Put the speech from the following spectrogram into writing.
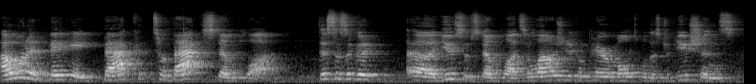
I want to make a back-to-back -back stem plot. This is a good uh, use of stem plots. It allows you to compare multiple distributions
